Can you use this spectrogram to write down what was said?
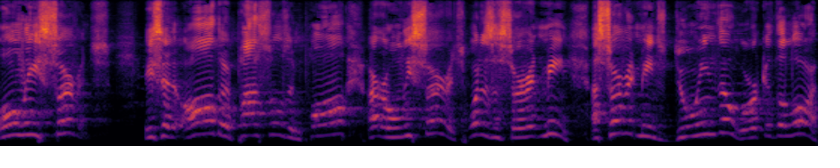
Only servants. He said, All the apostles and Paul are only servants. What does a servant mean? A servant means doing the work of the Lord.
